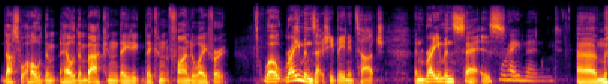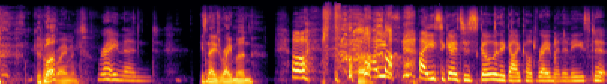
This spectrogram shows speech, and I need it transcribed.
that's what hold them held them back, and they they couldn't find a way through. Well, Raymond's actually been in touch, and Raymond says, Raymond. um, Good What? old Raymond. Raymond. his name's Raymond. Oh, I, used, I used to go to school with a guy called Raymond, and he used to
